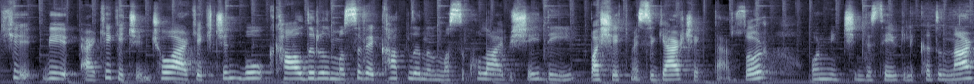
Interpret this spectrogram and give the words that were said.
Ki bir erkek için, çoğu erkek için bu kaldırılması ve katlanılması kolay bir şey değil. Baş etmesi gerçekten zor. Onun için de sevgili kadınlar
